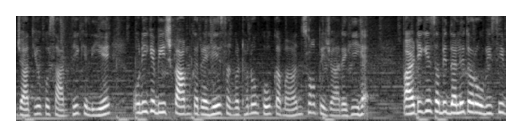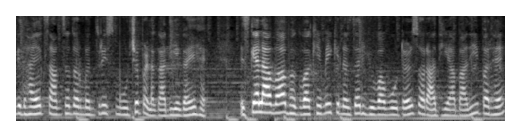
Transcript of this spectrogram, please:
जातियों को साधने के लिए उन्हीं के बीच काम कर रहे संगठनों को कमान सौंपी जा रही है। पार्टी के सभी दलित और ओबीसी विधायक, सांसद और मंत्री इस मोर्चे पर लगा दिए गए हैं। इसके अलावा भगवा खेमे की नज़र युवा वोटर्स और आधी आबादी पर है,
